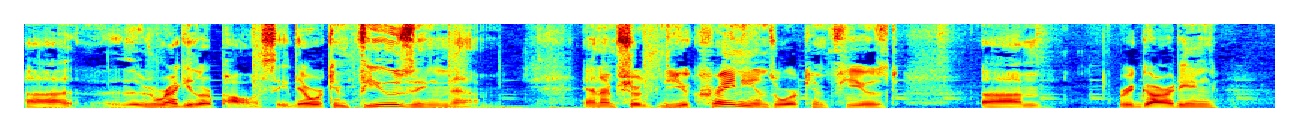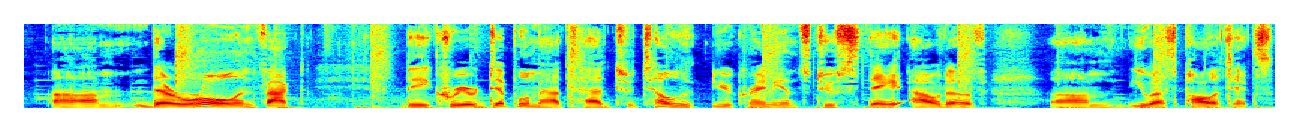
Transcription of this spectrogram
uh, regular policy. They were confusing them. And I'm sure the Ukrainians were confused um, regarding um, their role. In fact, the career diplomats had to tell Ukrainians to stay out of um, U.S. politics.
